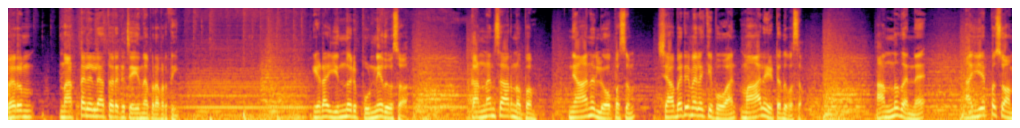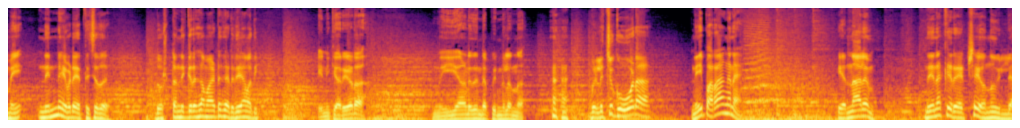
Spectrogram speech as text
വെറും നട്ടലില്ലാത്തവരൊക്കെ ചെയ്യുന്ന പ്രവൃത്തി. എടാ ഇന്നൊരു പുണ്യ ദിവസമാ കണ്ണൻ സാറിനൊപ്പം ഞാനും ലോപ്പസും ശബരിമലയ്ക്ക് പോവാൻ മാലയിട്ട ദിവസം. അന്ന് തന്നെ അയ്യപ്പസ്വാമി നിന്നെ ഇവിടെ എത്തിച്ചത് ദുഷ്ടനിഗ്രഹമായിട്ട് കരുതിയാ മതി. എനിക്കറിയടാ നീയാണ് ഇതിന്റെ പിന്നിലെന്ന് വിളിച്ചു കൂടാ നീ പറ അങ്ങനെ. എന്നാലും നിനക്ക് രക്ഷയൊന്നുമില്ല.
